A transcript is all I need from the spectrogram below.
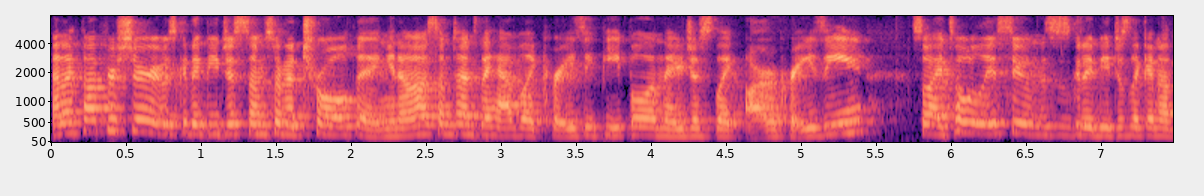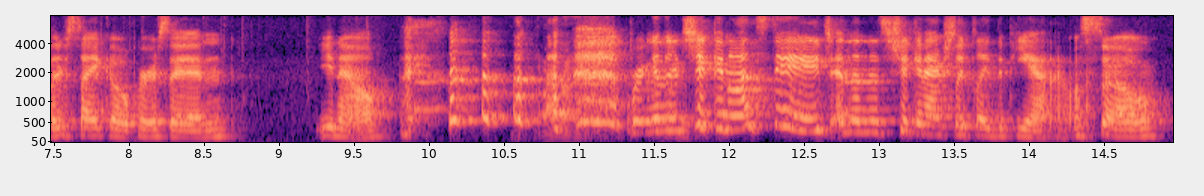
And I thought for sure it was going to be just some sort of troll thing. You know sometimes they have like crazy people and they just like are crazy? So I totally assumed this is going to be just like another psycho person, you know, right. bringing their chicken on stage. And then this chicken actually played the piano. So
